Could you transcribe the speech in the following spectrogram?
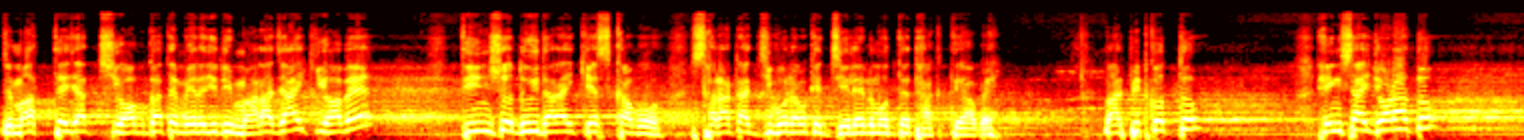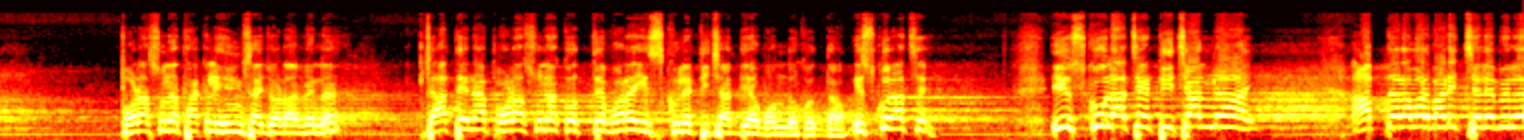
যে মারতে যাচ্ছি অবগাতে মেরে যদি মারা যায়, কি হবে? তিনশো দুই ধারায় কেস খাব। সারাটা জীবন আমাকে জেলের মধ্যে থাকতে হবে। মারপিট করতো, হিংসায় জড়াতো। পড়াশোনা থাকলে হিংসায় জড়াবে না। যাতে না পড়াশোনা করতে পারে স্কুলে টিচার দেওয়া বন্ধ করে দাও। স্কুল আছে? স্কুল আছে টিচার নাই। আপনার আমার বাড়ির ছেলে মিলে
